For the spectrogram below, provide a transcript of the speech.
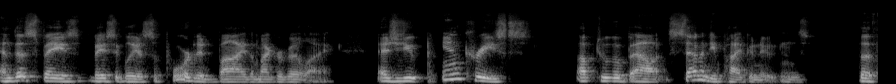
and this space basically is supported by the microvilli. As you increase up to about 70 piconewtons, the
